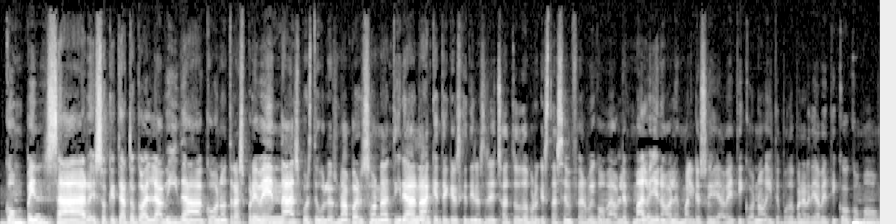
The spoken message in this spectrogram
mm. compensar eso que te ha tocado en la vida con otras prebendas, pues te vuelves una persona tirana que te crees que tienes derecho a todo porque estás enfermo y como me hables mal, oye, no hables mal que soy diabético, ¿no? Y te puedo poner diabético como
